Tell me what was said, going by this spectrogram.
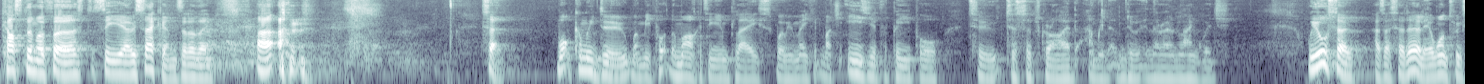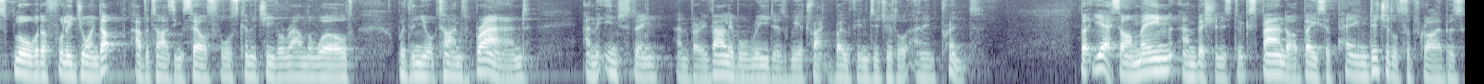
customer first, CEO second sort of thing. Uh, so, what can we do when we put the marketing in place, where we make it much easier for people to, to subscribe and we let them do it in their own language? We also, as I said earlier, want to explore what a fully joined up advertising sales force can achieve around the world with the New York Times brand and the interesting and very valuable readers we attract both in digital and in print. But yes, our main ambition is to expand our base of paying digital subscribers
